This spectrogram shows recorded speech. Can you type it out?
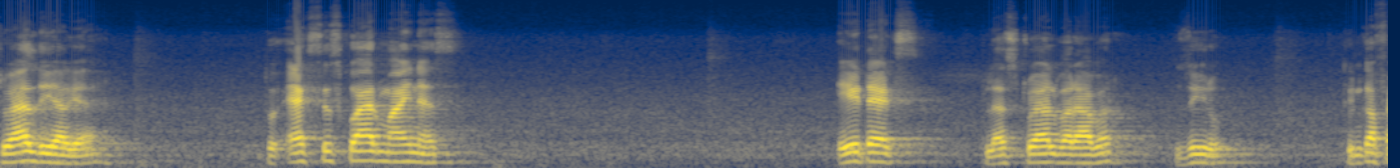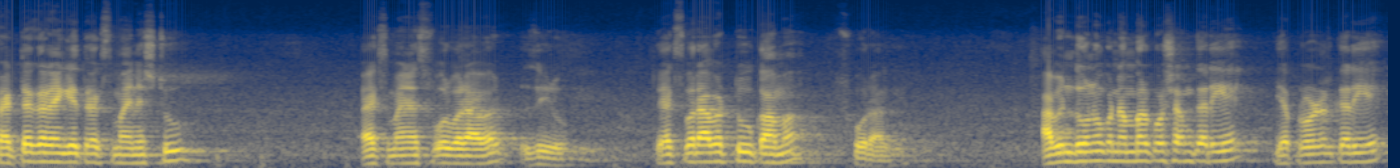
ट्वेल्व दिया गया है। तो X square minus eight X plus twelve बराबर ज़ीरो तो इनका फैक्टर करेंगे तो X minus two X minus four बराबर ज़ीरो तो एक्स बराबर टू कामा फोर आ गया। अब इन दोनों को नंबर को शम करिए या प्रोडक्ट करिए।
